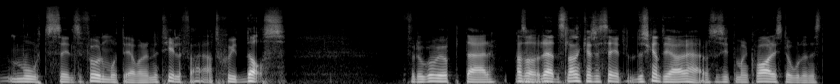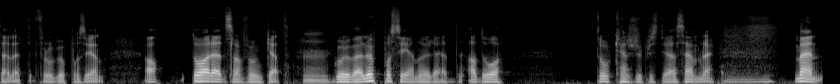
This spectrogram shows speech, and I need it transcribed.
motsägelsefull mot det vad den är till för, att skydda oss. För då går vi upp där, alltså Mm. rädslan kanske säger till du ska inte göra det här och så sitter man kvar i stolen istället för att gå upp på scen. Ja, då har rädslan funkat. Mm. Går du väl upp på scen och är rädd, ja då då kanske du presterar sämre. Mm. Men,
